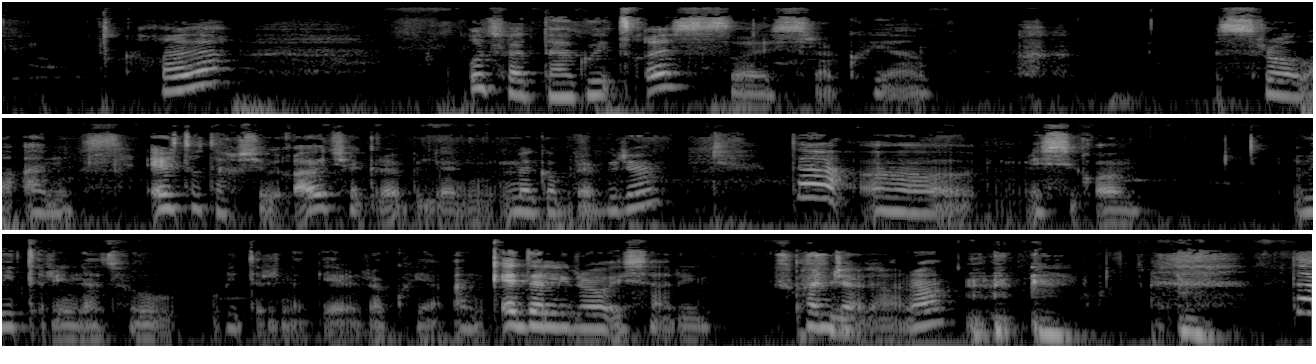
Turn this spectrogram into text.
ხო და უცბად დაგვიწყეს ეს რა ქვია? სროლა ანუ ერთ ოთახში ვიყავით შეკრებილი ანუ მეგობრები რა. და ის იყო ვიტრინა თუ ვიტრინა კი რა ქვია? ანუ კედელი რო ის არის ფანჯარა რა. და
